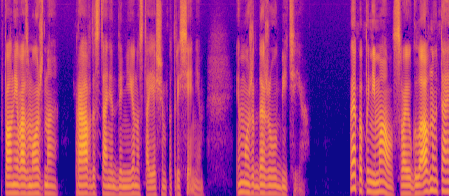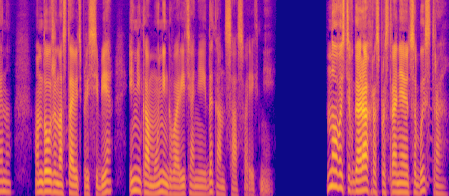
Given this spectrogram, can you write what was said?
Вполне возможно, правда станет для нее настоящим потрясением и может даже убить ее. Пеппа понимал свою главную тайну, он должен оставить при себе и никому не говорить о ней до конца своих дней. Новости в горах распространяются быстро,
